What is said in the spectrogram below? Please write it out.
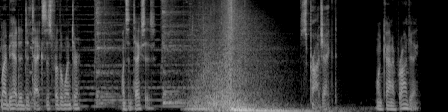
Might be headed to Texas for the winter. What's in Texas? This project. What kind of project?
